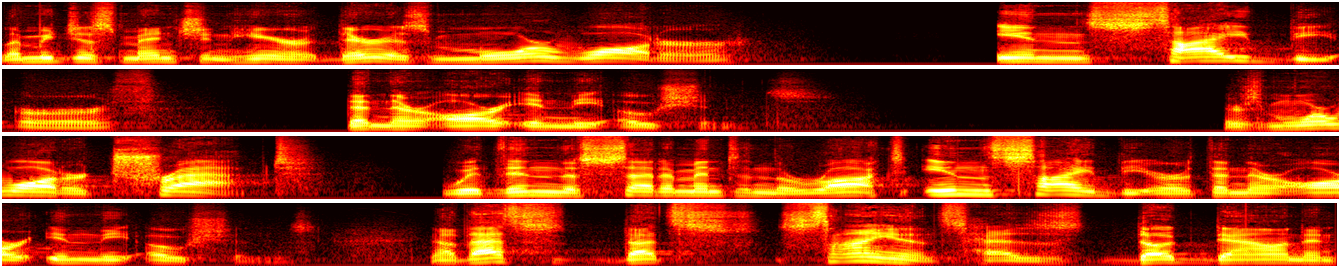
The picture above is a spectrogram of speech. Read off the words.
Let me just mention here there is more water inside the earth than there are in the oceans. There's more water trapped within the sediment and the rocks inside the earth than there are in the oceans. Now, that's, that's science has dug down, and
